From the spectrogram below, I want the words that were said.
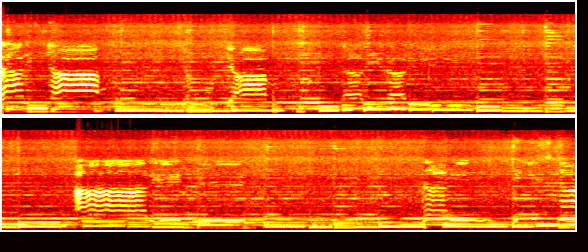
αλήθεια και φωτιά ραρι ραρι Άρη Άρη Κρίσνα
